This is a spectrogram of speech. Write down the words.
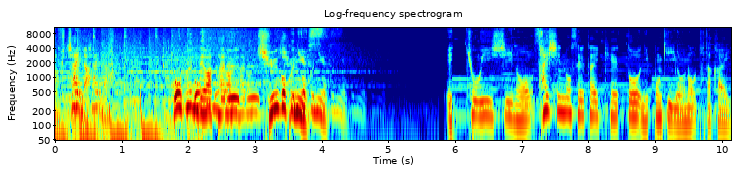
ハフチャイナ5分でわかる中国ニュース。越境 EC の最新の生態系と日本企業の戦い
